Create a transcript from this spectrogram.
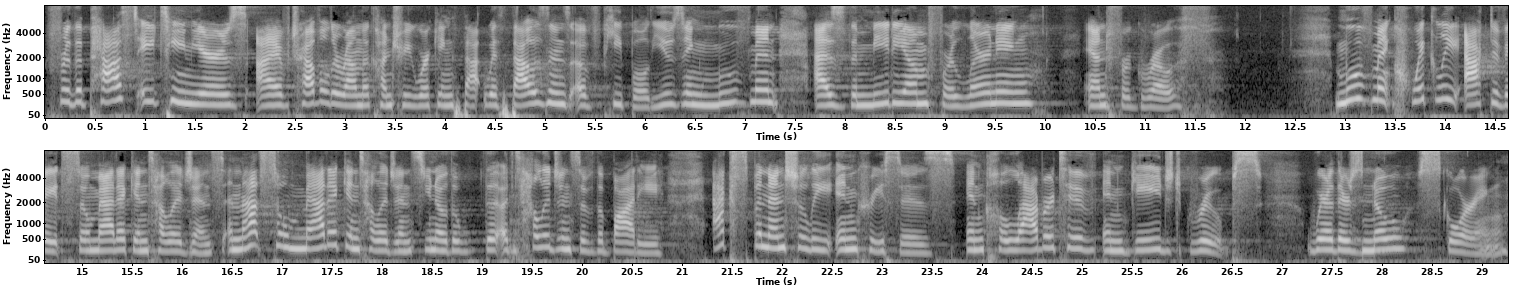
For the past 18 years, I've traveled around the country working th- with thousands of people using movement as the medium for learning and for growth. Movement quickly activates somatic intelligence, and that somatic intelligence, you know, the, the intelligence of the body, exponentially increases in collaborative, engaged groups where there's no scoring.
